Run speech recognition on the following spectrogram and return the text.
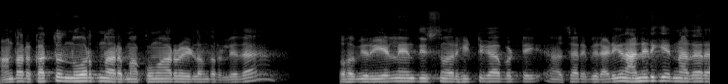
అందరు కత్తులు నూరుతున్నారు మా కుమారు వీళ్ళందరూ లేదా? ఓహో మీరు వీళ్ళని ఏం తీస్తున్నారు హిట్ కాబట్టి సరే మీరు అడిగిన అన్నిటికీ నా దగ్గర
